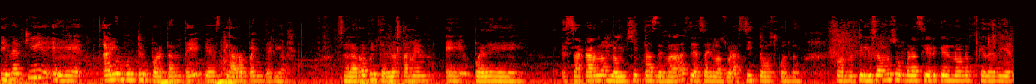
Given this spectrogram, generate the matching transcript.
Y de aquí eh, hay un punto importante que es la ropa interior. O sea, la ropa interior también eh, puede sacarnos lonjitas de más, ya sea en los bracitos, cuando, cuando utilizamos un brasier que no nos queda bien,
